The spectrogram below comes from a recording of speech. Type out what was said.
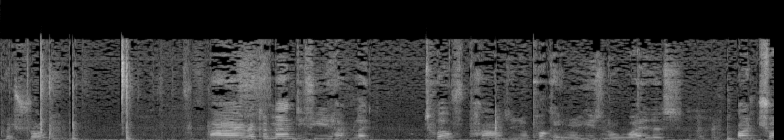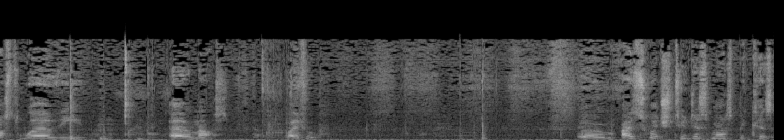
pretty strong. I recommend if you have like 12 pounds in your pocket and you're using a wireless, untrustworthy uh, mouse. But if um, I switched to this mouse because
